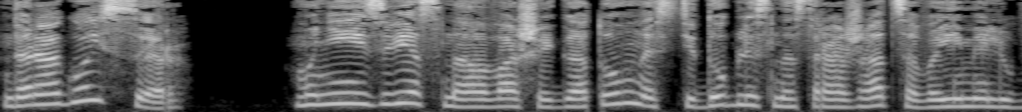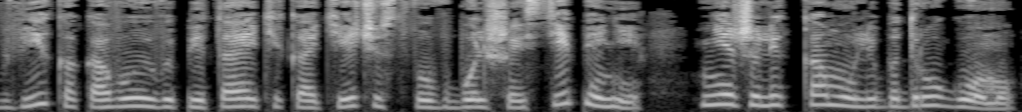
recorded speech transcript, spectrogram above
«Дорогой сэр, мне известно о вашей готовности доблестно сражаться во имя любви, каковую вы питаете к Отечеству в большей степени, нежели к кому-либо другому.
